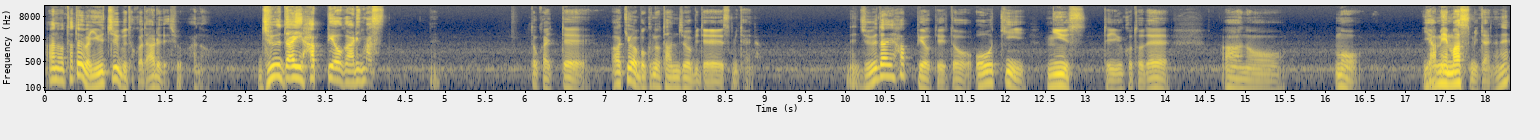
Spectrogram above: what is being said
あの例えば YouTube とかであるでしょ？あの重大発表があります」とか言って「あ今日は僕の誕生日です」みたいな。ね、重大発表というと大きいニュースっていうことであのもうやめますみたいなね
